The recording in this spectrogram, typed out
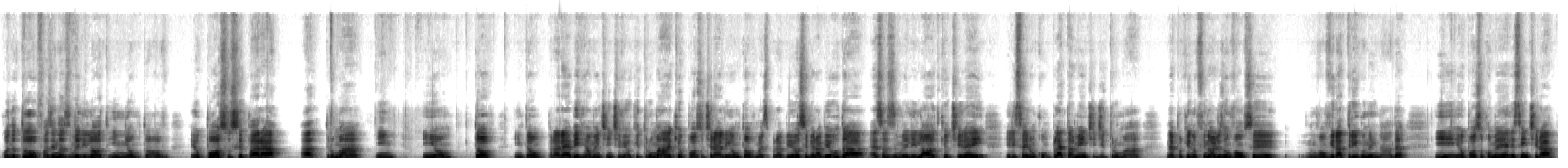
quando eu estou fazendo as melilot em Yom Tov, eu posso separar a trumá em Yom Tov. Então, para Rebbe, realmente a gente viu que trumá, que eu posso tirar em Yom Tov, mas para Biose e Berabiuda, essas melilot que eu tirei, eles saíram completamente de trumá, né? Porque no final eles não vão ser, não vão virar trigo nem nada, e eu posso comer eles sem tirar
